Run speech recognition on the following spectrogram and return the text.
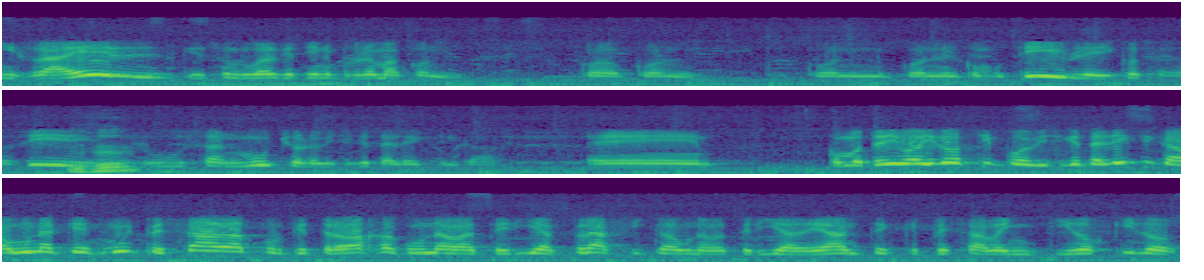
Israel, que es un lugar que tiene problemas con, con con, el combustible y cosas así, usan mucho la bicicleta eléctrica. Eh, como te digo, hay dos tipos de bicicleta eléctrica, una que es muy pesada porque trabaja con una batería clásica, una batería de antes que pesa 22 kilos,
